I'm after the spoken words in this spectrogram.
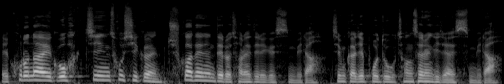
네, 코로나19 확진 소식은 추가되는 대로 전해드리겠습니다. 지금까지 보도국 정선영 기자였습니다.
